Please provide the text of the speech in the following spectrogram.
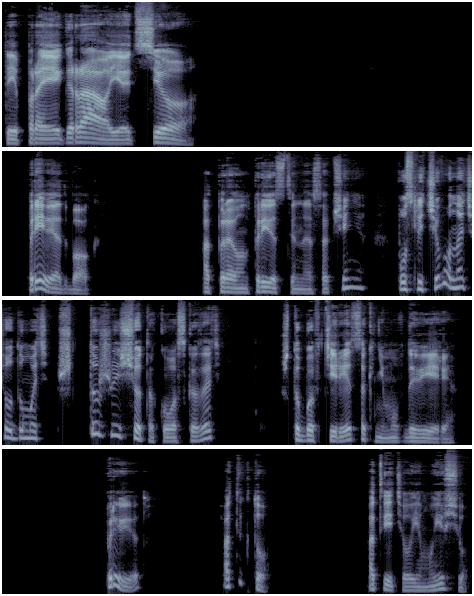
Ты проиграл, Ютсю!» «Привет, Бог!» Отправил он приветственное сообщение, после чего начал думать, что же еще такого сказать, чтобы втереться к нему в доверие. «Привет. А ты кто?» — ответил ему Юсю.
